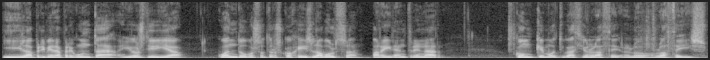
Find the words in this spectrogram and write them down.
Y la primera pregunta, yo os diría, cuando vosotros cogéis la bolsa para ir a entrenar, ¿con qué motivación lo, hace- lo- lo hacéis?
